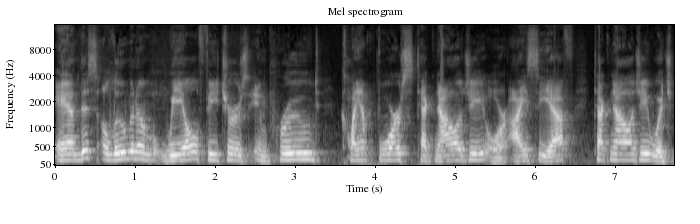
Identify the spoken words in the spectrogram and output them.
And this aluminum wheel features improved clamp force technology or ICF technology, which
